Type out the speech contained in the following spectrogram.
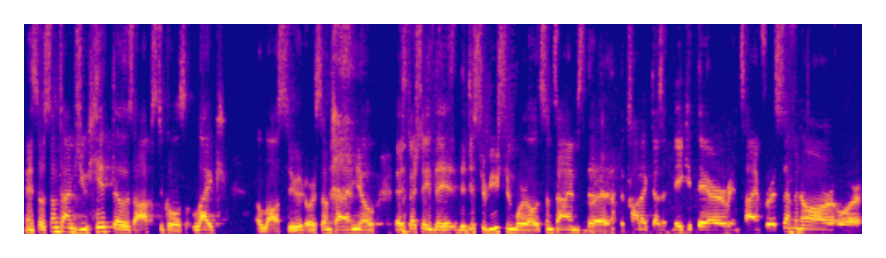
And so sometimes you hit those obstacles like a lawsuit or sometimes you know especially in the, the distribution world sometimes the, the product doesn't make it there in time for a seminar or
